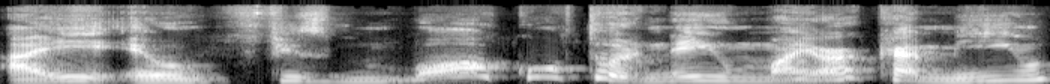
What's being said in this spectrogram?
Aí eu fiz mó contornei o maior caminho,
